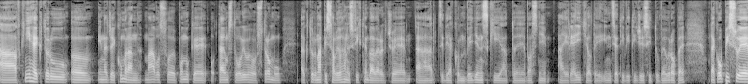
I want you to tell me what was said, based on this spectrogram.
A v knihe, ktorú uh, ináč aj Kumran má vo svojej ponuke Tajomstvo olivového stromu, ktorú napísal Johannes Fichtenbauer, čo je arcidiakon viedenský a to je vlastne aj riaditeľ tej iniciatívy TJC tu v Európe, tak opisuje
